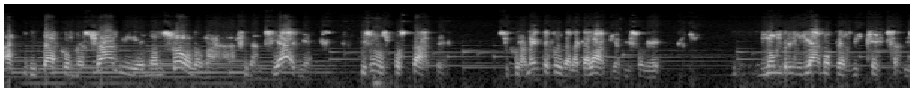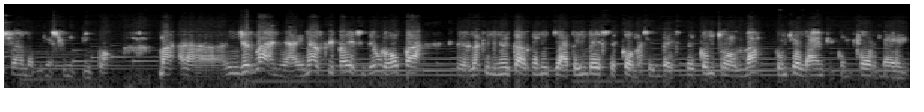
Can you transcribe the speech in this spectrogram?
attività commerciali e non solo, ma finanziarie, che sono spostate sicuramente fuori dalla Calabria, visto che non brilliamo per ricchezza, diciamo, di nessun tipo, ma eh, in Germania e in altri paesi d'Europa eh, la criminalità organizzata investe come se investe, controlla, controlla anche con forme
